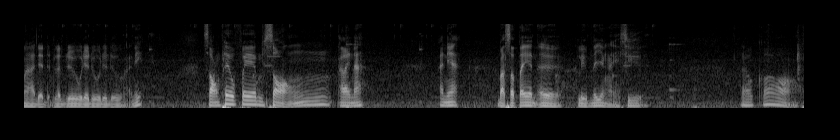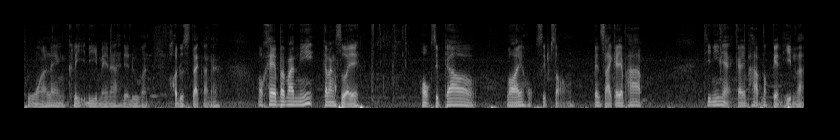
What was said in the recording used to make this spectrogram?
มาเดี๋ยวเดี๋ยวดูเดี๋ยวดูเดี๋ยวดูอันนี้สองเพลเฟรมสองอะไรนะ อันเนี้ยบัตรสเตนเออ ลืมได้ยังไงชื่อ แล้วก็หัวแรงคลิดีไหมนะ เดี๋ยวดูก่อน ขอดูสแตทก่อนนะ โอเคประมาณนี้กำลังสวย 69 162 เป็นสายกายภาพ ทีนี้เนี่ย กายภาพต้องเปลี่ยนทีมละ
